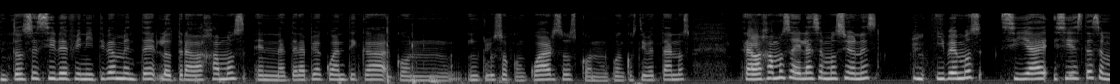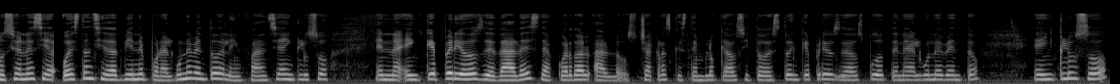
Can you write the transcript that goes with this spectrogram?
Entonces sí, definitivamente lo trabajamos en la terapia cuántica, con, incluso con cuarzos, con cuencos tibetanos. Trabajamos ahí las emociones y vemos si, hay, si estas emociones o esta ansiedad viene por algún evento de la infancia, incluso en, en qué periodos de edades, de acuerdo a, a, los chakras que estén bloqueados y todo esto, en qué periodos de edades pudo tener algún evento, e incluso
